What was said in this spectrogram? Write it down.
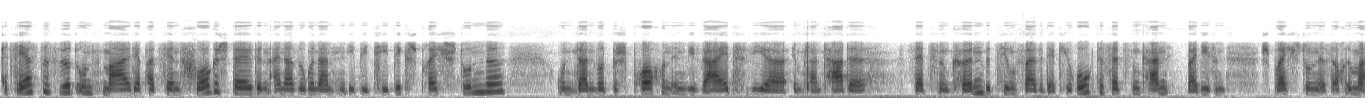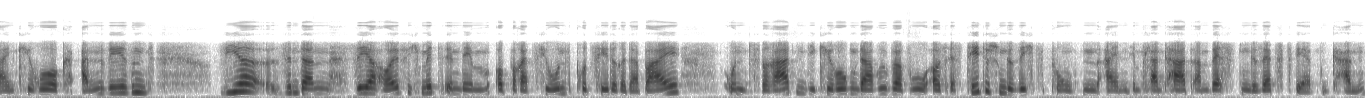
Als erstes wird uns mal der Patient vorgestellt in einer sogenannten Epithetik-Sprechstunde und dann wird besprochen, inwieweit wir Implantate setzen können, beziehungsweise der Chirurg das setzen kann. Bei diesen Sprechstunden ist auch immer ein Chirurg anwesend. Wir sind dann sehr häufig mit in dem Operationsprozedere dabei und beraten die Chirurgen darüber, wo aus ästhetischen Gesichtspunkten ein Implantat am besten gesetzt werden kann.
